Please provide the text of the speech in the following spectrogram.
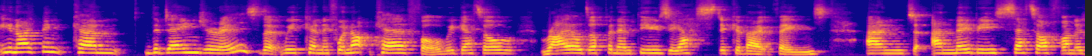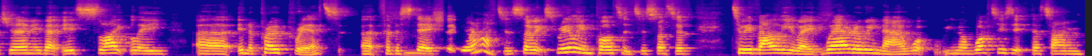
you know i think um the danger is that we can, if we're not careful, we get all riled up and enthusiastic about things, and and maybe set off on a journey that is slightly uh, inappropriate uh, for the hmm. stage that you're at. And so it's really important to sort of to evaluate where are we now? What you know, what is it that I'm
